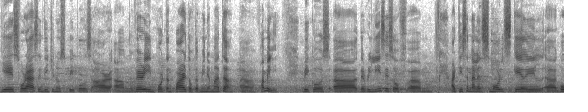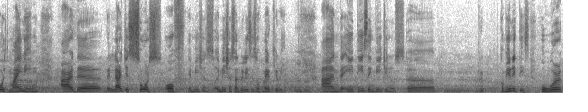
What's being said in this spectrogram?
Yes, for us, indigenous peoples are um, a very important part of the Minamata uh, family because uh, the releases of um, artisanal and small scale uh, gold mining are the, the largest source of emissions, emissions and releases of mercury. Mm-hmm. And it is indigenous uh, communities who work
